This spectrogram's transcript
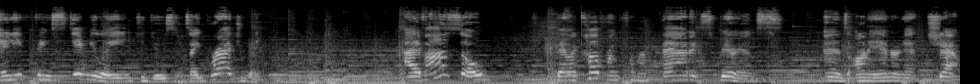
anything stimulating to do since I graduated. I've also been recovering from a bad experience and on the internet chat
